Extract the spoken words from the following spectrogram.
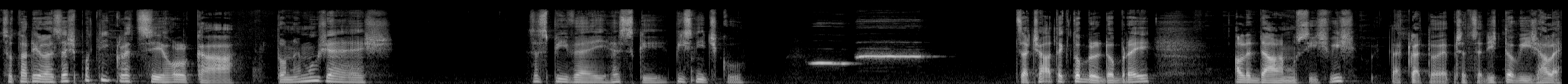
Co tady lezeš po té kleci, holka? To nemůžeš. Zaspívej hezky písničku. Začátek to byl dobrý, ale dál musíš, víš? Takhle to je přece, když to víš, ale...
